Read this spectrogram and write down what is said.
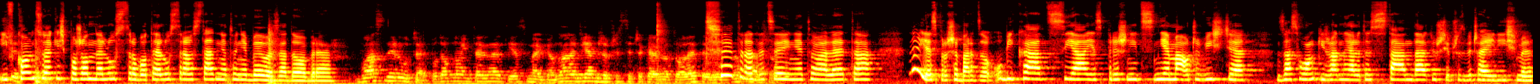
I w Wszystko. końcu jakieś porządne lustro, bo te lustra ostatnio to nie były za dobre. Własny router. Podobno internet jest mega. No ale wiem, że wszyscy czekają na toaletę. więc Czy zapraszam. tradycyjnie toaleta. No i jest proszę bardzo ubikacja, jest prysznic, nie ma oczywiście zasłonki żadnej, ale to jest standard, już się przyzwyczailiśmy.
